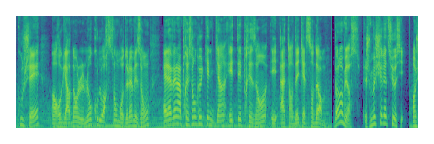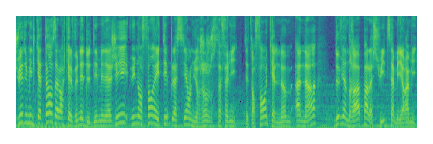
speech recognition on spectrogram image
couchait, en regardant le long couloir sombre de la maison, elle avait l'impression que quelqu'un était présent et attendait qu'elle s'endorme. Bonne ambiance. Je me chierais dessus aussi. En juillet 2014, alors qu'elle venait de déménager, une enfant a été placée en urgence dans sa famille. Cet enfant, qu'elle nomme Anna, deviendra par la suite sa meilleure amie.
